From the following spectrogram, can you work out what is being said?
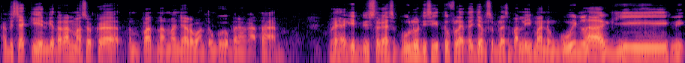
Habis check-in kita kan masuk ke tempat namanya ruang tunggu keberangkatan. Bayangin di setengah sepuluh di situ flightnya jam sebelas empat lima nungguin lagi. Nih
